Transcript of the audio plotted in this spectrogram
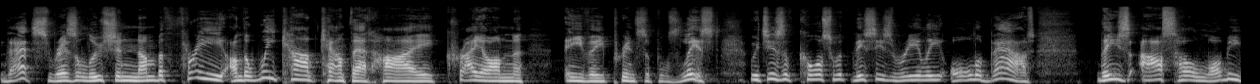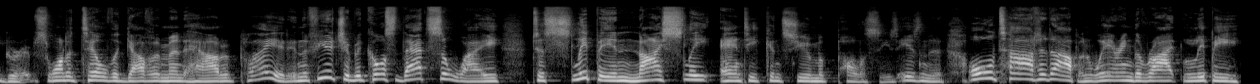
That's resolution number three on the We Can't Count That High crayon EV principles list, which is, of course, what this is really all about. These asshole lobby groups want to tell the government how to play it in the future because that's a way to slip in nicely anti consumer policies, isn't it? All tarted up and wearing the right lippy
